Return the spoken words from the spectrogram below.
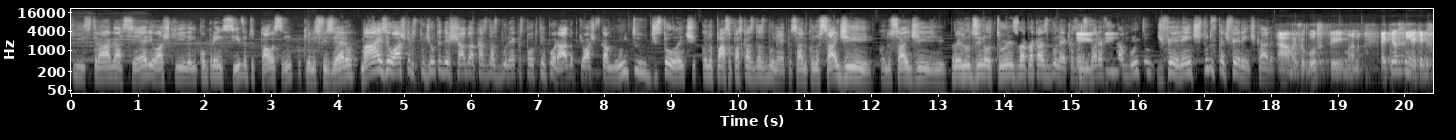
que estraga a série. Eu acho que é incompreensível total, assim, o que eles fizeram. Mas eu acho que eles podiam ter deixado a Casa das Bonecas pra outra temporada, porque eu acho que fica muito distoante quando passa pras Casas das Bonecas, sabe? Quando sai de. Quando sai de Preludes e Noturnos vai pra Casa das Bonecas. A Sim, história sim. fica muito diferente, tudo fica diferente, cara. Ah, mas eu gostei, mano. É que assim, é que eles,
